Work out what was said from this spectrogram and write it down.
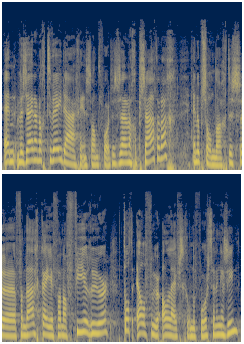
En we zijn er nog twee dagen in Zandvoort. Dus we zijn er nog op zaterdag en op zondag. Dus eh, vandaag kan je vanaf 4 uur tot 11 uur allerlei verschillende voorstellingen zien.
